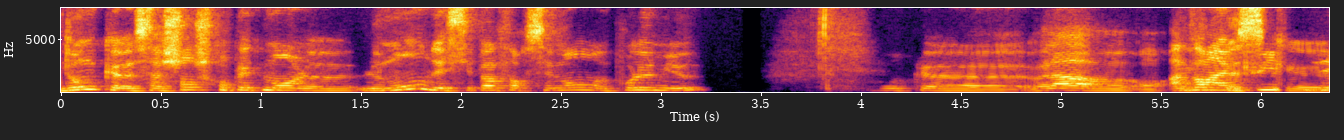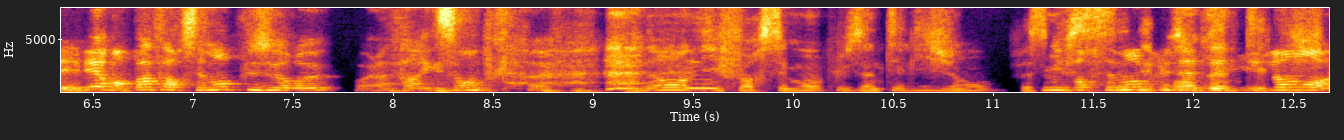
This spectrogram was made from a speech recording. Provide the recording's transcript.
donc, ça change complètement le, monde et c'est pas forcément pour le mieux. Donc voilà, avoir un QI plus élevé rend pas forcément plus heureux, voilà, par exemple. Non, ni forcément plus intelligent. Parce ni forcément plus intelligent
